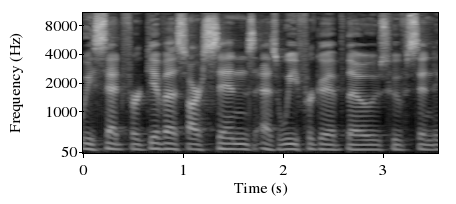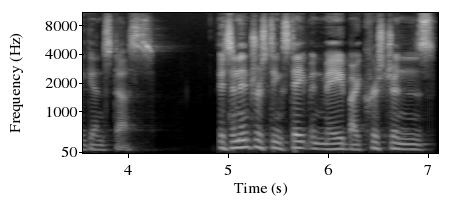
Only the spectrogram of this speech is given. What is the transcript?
we said, Forgive us our sins as we forgive those who've sinned against us. It's an interesting statement made by Christians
